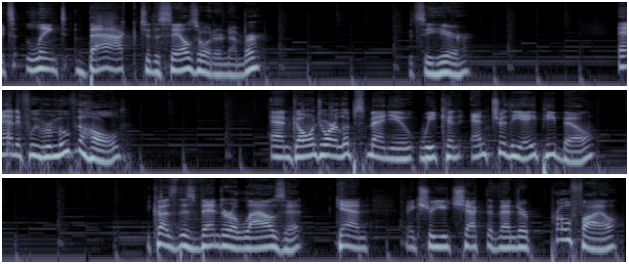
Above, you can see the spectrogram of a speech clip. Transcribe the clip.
It's linked back to the sales order number. You can see here. And if we remove the hold and go into our ellipse menu, we can enter the AP bill because this vendor allows it. Again, make sure you check the vendor profile.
